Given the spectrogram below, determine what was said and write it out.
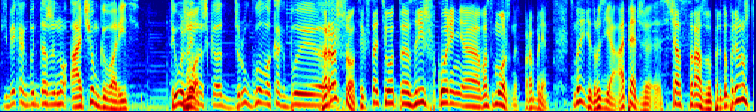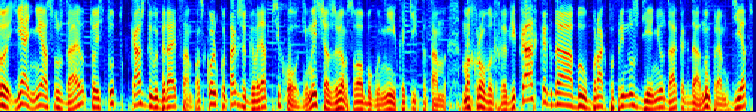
тебе как бы даже, ну, а о чем говорить? Ты уже вот. немножко другого как бы... Хорошо. Ты, кстати, вот э, зришь в корень э, возможных проблем. Смотрите, друзья, опять же, сейчас сразу предупрежу, что я не осуждаю, то есть тут каждый выбирает сам, поскольку также говорят психологи. Мы сейчас живем, слава богу, не в каких-то там махровых веках, когда был брак по принуждению, да, когда, ну, прям дед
